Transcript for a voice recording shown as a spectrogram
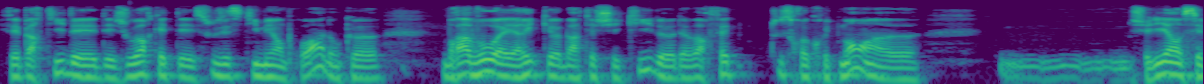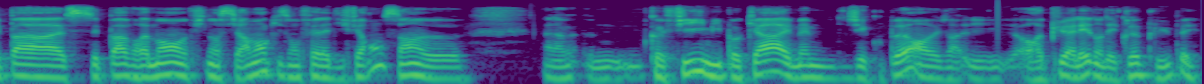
fait partie des, joueurs qui étaient sous-estimés en proie. Donc bravo à Eric Bartesheki d'avoir fait tout ce recrutement. Hein, je veux dire, c'est pas, c'est pas vraiment financièrement qu'ils ont fait la différence. Hein. Euh, Kofi, Mipoka et même DJ Cooper, euh, ils auraient pu aller dans des clubs plus huppés.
